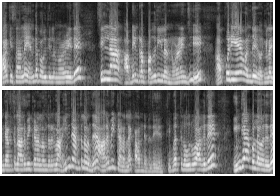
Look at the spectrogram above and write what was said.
பாகிஸ்தானில் எந்த பகுதியில் நுழையுது? சில்லார் அப்படின்ற பகுதியில் நுழைஞ்சு அப்படியே வந்து ஓகேங்களா? இந்த இடத்துல அரபிக்கடல் வந்துருங்களா? இந்த இடத்துல வந்து அரபிக்கடலை கலந்துடுது. திபெத்தில் உருவாகுது. இந்தியாவுக்குள்ளே வருது.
